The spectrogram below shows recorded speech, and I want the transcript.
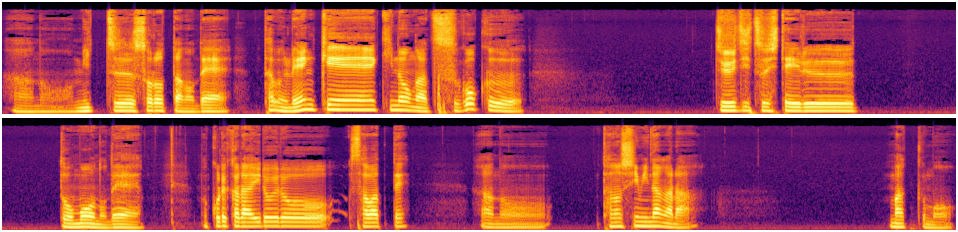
あの、3つ揃ったので、多分連携機能がすごく充実していると思うので、これからいろいろ触って、あの、楽しみながら Mac も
